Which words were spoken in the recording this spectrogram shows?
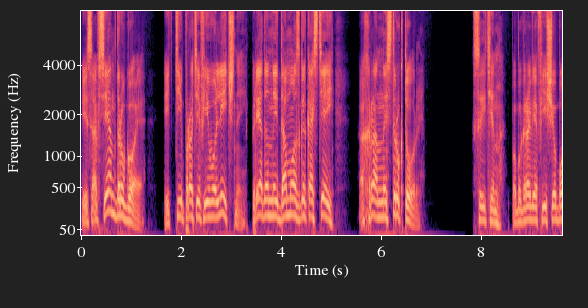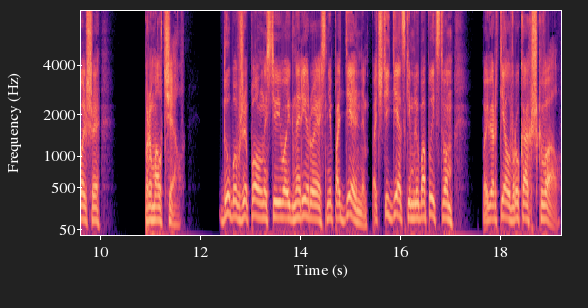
и совсем другое — идти против его личной, преданной до мозга костей, охранной структуры. Сытин, побагровев еще больше, промолчал. Дубов же, полностью его игнорируя, с неподдельным, почти детским любопытством, повертел в руках шквал.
